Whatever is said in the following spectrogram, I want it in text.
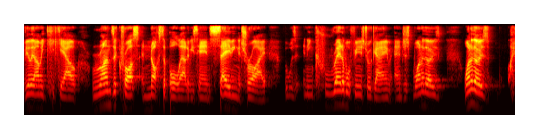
Viliame Kikau runs across and knocks the ball out of his hands, saving the try. It was an incredible finish to a game, and just one of those, one of those like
